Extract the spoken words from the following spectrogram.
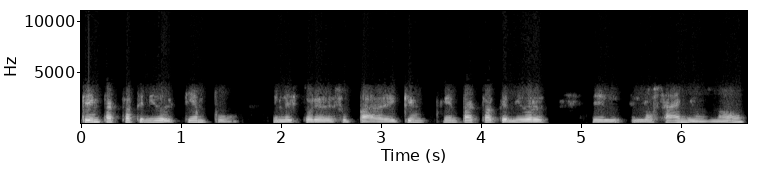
qué impacto ha tenido el tiempo en la historia de su padre, qué, qué impacto ha tenido el, el, los años, ¿no?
